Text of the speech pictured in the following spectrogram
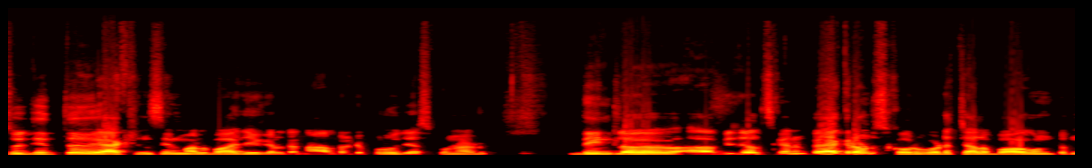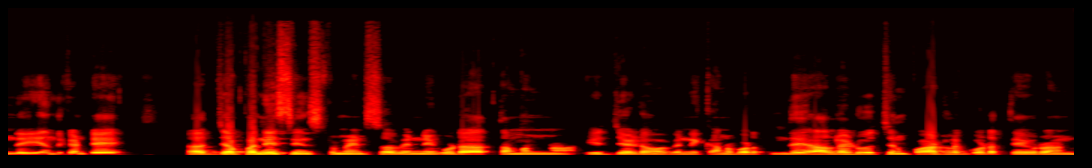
సుజిత్ యాక్షన్ సినిమాలు బాగా చేయగలడని ఆల్రెడీ ప్రూవ్ చేసుకున్నాడు. దీంట్లో విజువల్స్ కానీ బ్యాక్గ్రౌండ్ స్కోర్ కూడా చాలా బాగుంటుంది. ఎందుకంటే జపనీస్ ఇన్స్ట్రుమెంట్స్ అవన్నీ కూడా తమన్నా యూజ్ చేయడం అవన్నీ కనబడుతుంది. ఆల్రెడీ వచ్చిన పాటలకు కూడా తీవ్రమైన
